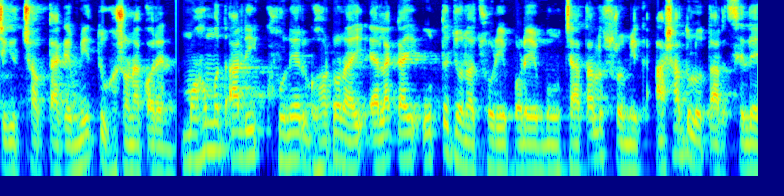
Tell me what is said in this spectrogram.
চিকিৎসক তাকে মৃত্যু ঘোষণা করেন। মোহাম্মদ আলী খুনের ঘটনায় এলাকায় উত্তেজনা ছড়িয়ে পড়ে এবং চাতালু শ্রমিক আসাদুল তার ছেলে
